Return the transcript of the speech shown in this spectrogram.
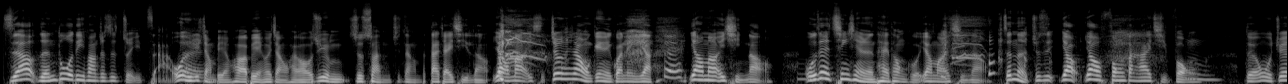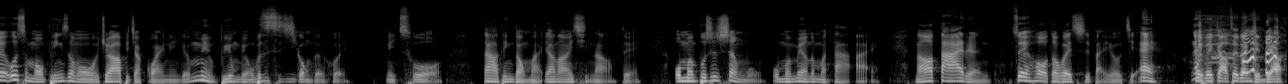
只要人多的地方就是嘴杂，我也会去讲别人坏话，别人会讲我坏话，我就就算了，就这样，大家一起闹，要闹一起，就像我跟你的观念一样，要闹一起闹。我这清闲人太痛苦，要闹一起闹，真的就是要要疯，大家一起疯。对，我觉得为什么凭什么我就要比较乖那个？没有，不用不用，我不是慈济功德会，没错，大家有听懂吗？要闹一起闹，对。我们不是圣母，我们没有那么大爱。然后大爱的人最后都会吃百忧解。哎，会被告这段剪掉。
